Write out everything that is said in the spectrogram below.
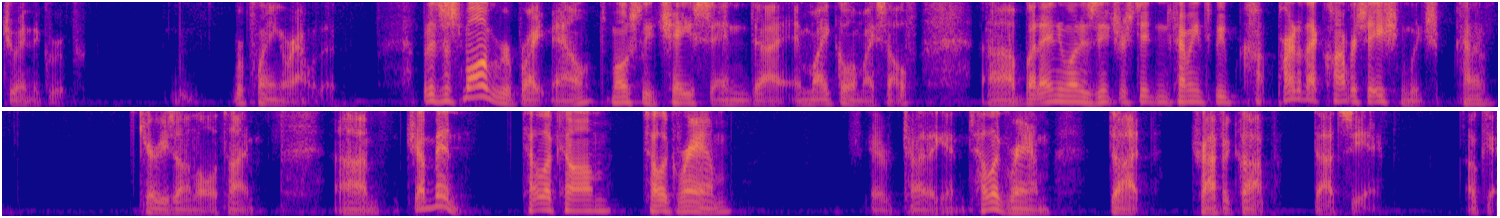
join the group. We're playing around with it, but it's a small group right now. It's mostly Chase and uh, and Michael and myself. Uh, but anyone who's interested in coming to be part of that conversation, which kind of carries on all the time, um, jump in. Telecom Telegram. Try that again. Telegram.trafficcop.ca. Okay.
